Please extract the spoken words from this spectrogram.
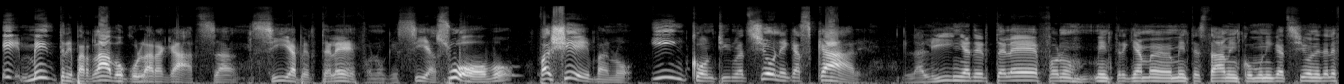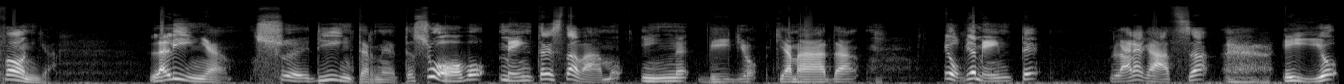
E mentre parlavo con la ragazza, sia per telefono che sia su ovo, facevano in continuazione cascare la linea del telefono mentre, chiam- mentre stavamo in comunicazione telefonica, la linea su- di internet su ovo mentre stavamo in videochiamata. E ovviamente la ragazza eh, e io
